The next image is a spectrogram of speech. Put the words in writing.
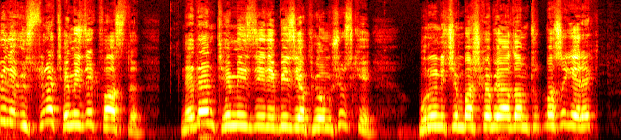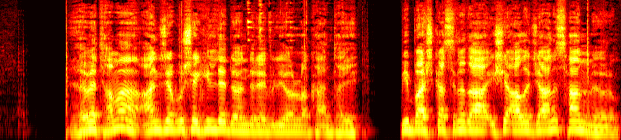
Bir de üstüne temizlik faslı. Neden temizliği de biz yapıyormuşuz ki? Bunun için başka bir adam tutması gerek. Evet ama anca bu şekilde döndürebiliyor lokantayı. Bir başkasını daha işe alacağını sanmıyorum.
